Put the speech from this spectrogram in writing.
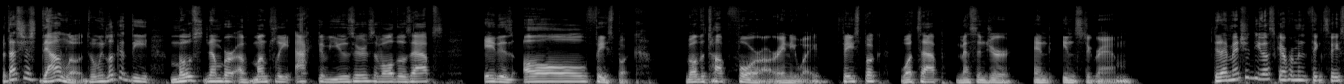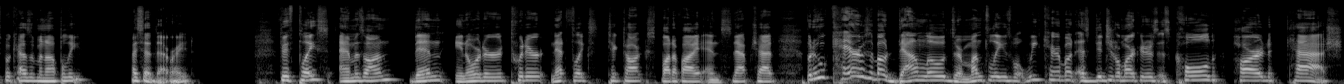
But that's just downloads. When we look at the most number of monthly active users of all those apps, it is all Facebook. Well, the top four are anyway Facebook, WhatsApp, Messenger, and Instagram. Did I mention the US government thinks Facebook has a monopoly? I said that, right? Fifth place, Amazon. Then, in order, Twitter, Netflix, TikTok, Spotify, and Snapchat. But who cares about downloads or monthlies? What we care about as digital marketers is cold, hard cash.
